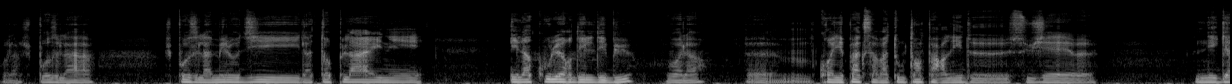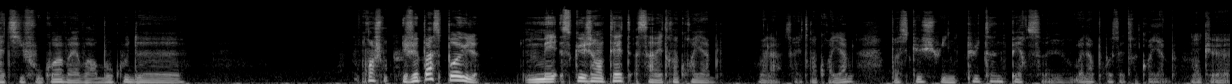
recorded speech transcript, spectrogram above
Voilà, je pose la, je pose la mélodie, la top line et, et la couleur dès le début. Voilà. Euh, croyez pas que ça va tout le temps parler de sujets euh, négatifs ou quoi. Il va y avoir beaucoup de. Franchement, je vais pas spoil, mais ce que j'ai en tête, ça va être incroyable. Voilà, ça va être incroyable parce que je suis une putain de personne. Voilà pourquoi ça va être incroyable. Donc, euh,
